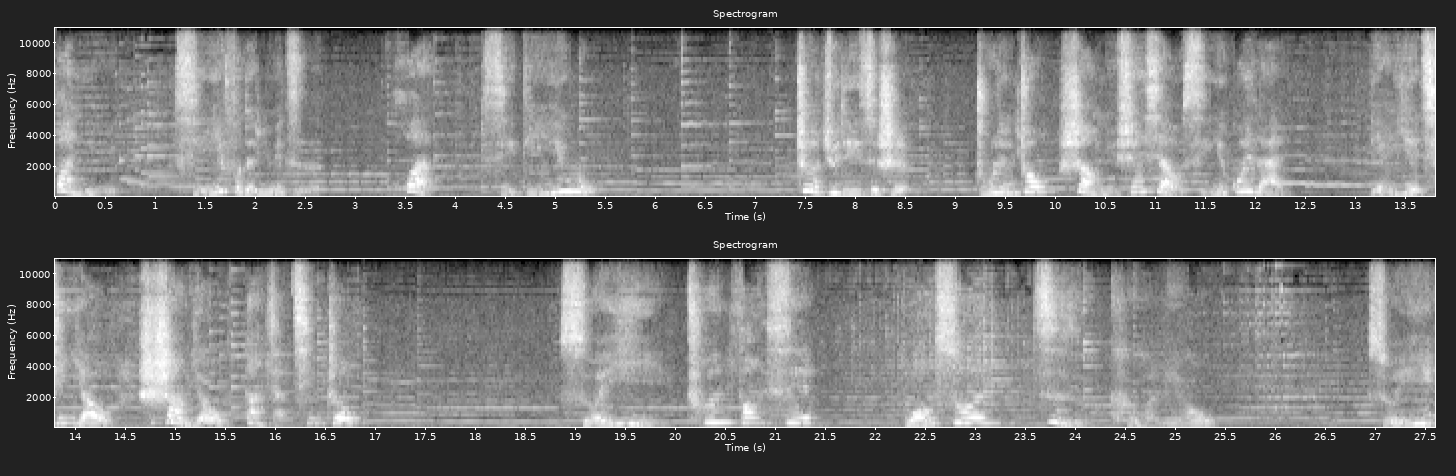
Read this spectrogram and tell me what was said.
浣女，洗衣服的女子，浣，洗涤衣物。这句的意思是，竹林中少女喧笑洗衣归来。莲叶轻摇，是上游荡下轻舟。随意春芳歇，王孙自可留。随意，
